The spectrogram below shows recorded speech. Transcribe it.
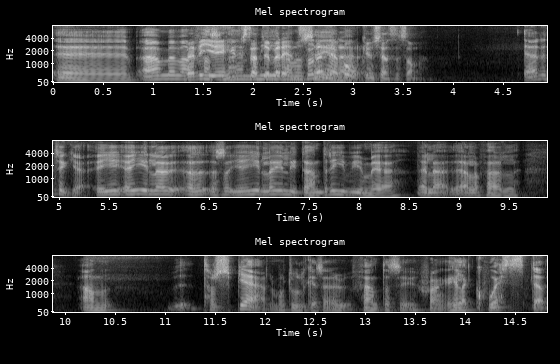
Eh, ja, men Men vi är hyfsat överens om den här boken, känns det som. Ja, det tycker jag. Jag, jag, gillar, alltså, jag gillar ju lite, han driver ju med, eller i alla fall, han tar spjärn mot olika fantasy-genrer. Hela questen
